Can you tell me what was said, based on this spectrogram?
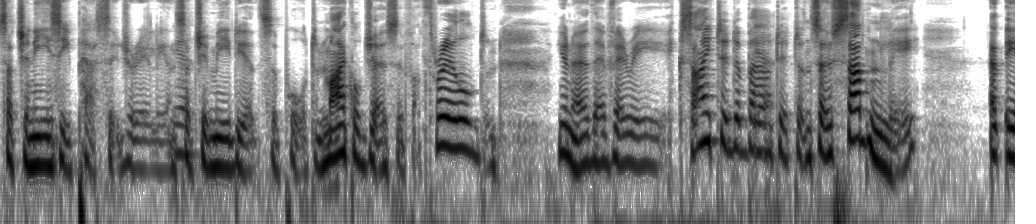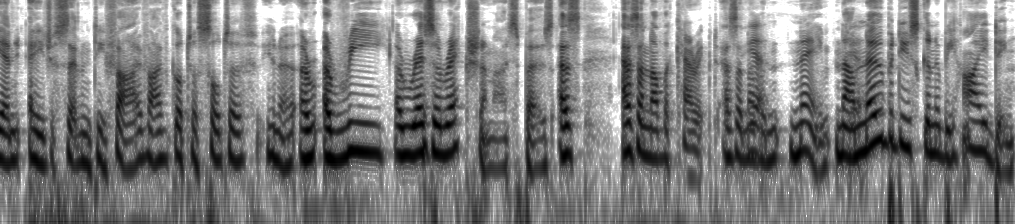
such an easy passage, really, and Yeah. such immediate support. And Michael Joseph are thrilled and, you know, they're very excited about it. And so suddenly, at the age of 75, I've got a sort of, you know, a, a re a resurrection, I suppose, as as another character, as another Yeah. name. Now, Yeah. nobody's going to be hiding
